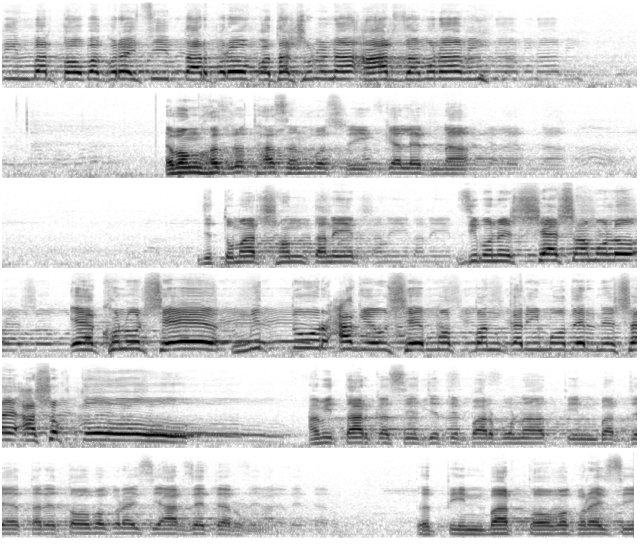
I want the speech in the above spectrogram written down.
তিনবার তওবা করাইছি, তারপরেও কথা শুনে না, আর যাব না আমি। এবং হজরত হাসান বসরি গেলেন না। যে তোমার সন্তানের জীবনের শেষ আমল এখনও সে মৃত্যুর আগেও সে মদপানকারী মদের নেশায় আসক্ত। আমি তার কাছে যেতে পারব না, তিনবার যায় তারে তওবা করাইছি, আর যেতে পারব না। তো তিনবার তওবা করাইছি,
